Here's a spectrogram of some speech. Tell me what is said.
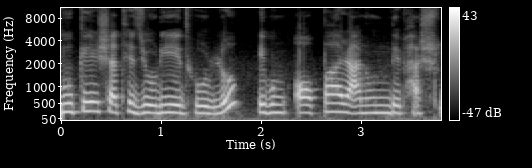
বুকের সাথে জড়িয়ে ধরল এবং অপার আনন্দে ভাসল।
